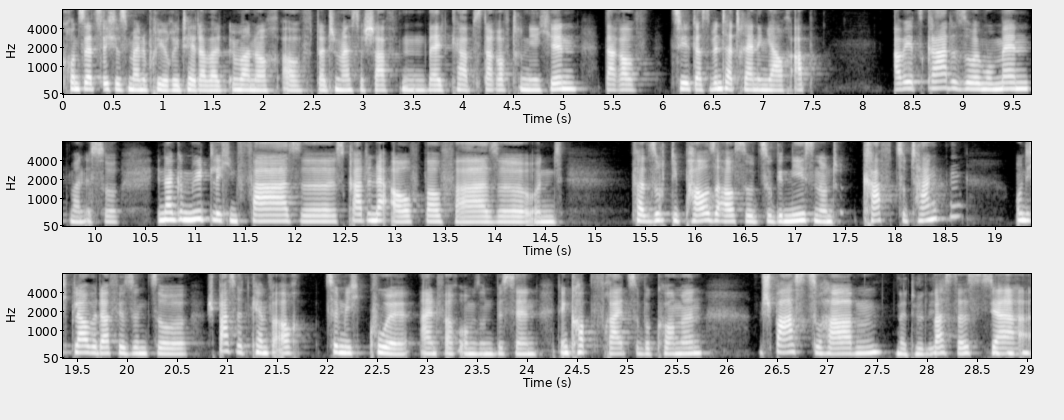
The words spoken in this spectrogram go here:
Grundsätzlich ist meine Priorität aber immer noch auf deutsche Meisterschaften, Weltcups, darauf trainiere ich hin, darauf zielt das Wintertraining ja auch ab. Aber jetzt gerade so im Moment, man ist so in einer gemütlichen Phase, ist gerade in der Aufbauphase und versucht die Pause auch so zu genießen und Kraft zu tanken. Und ich glaube, dafür sind so Spaßwettkämpfe auch ziemlich cool, einfach um so ein bisschen den Kopf frei zu bekommen, Spaß zu haben. Natürlich. Was das ja,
